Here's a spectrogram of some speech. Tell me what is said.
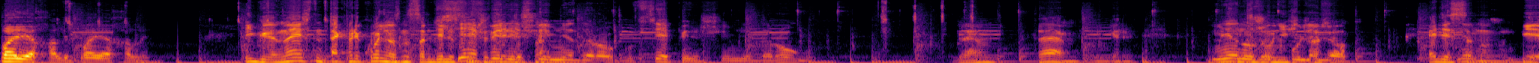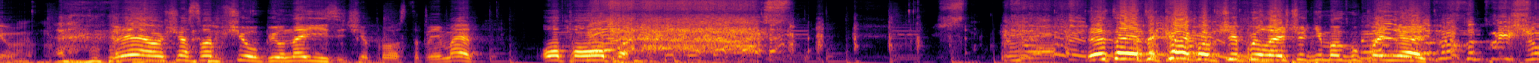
Поехали, поехали. Игорь, знаешь, так прикольно, на самом деле, Все перешли Эдисона. мне дорогу, все перешли мне дорогу. Да, да, Игорь. Мне нужен пулемет. Эдисон, нужен убей его. Да я его сейчас вообще убью на изиче просто, понимаешь? Опа, опа. Это, это как вообще было, я еще не могу понять. Я просто пришел,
